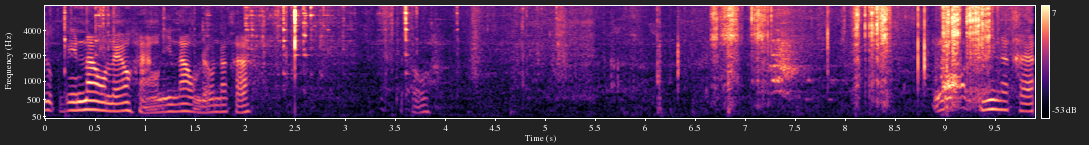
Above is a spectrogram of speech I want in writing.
ลูกนี้เน่าแล้วหางนี้เน่าแล้วนะคะเอาอนี่นะคะ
